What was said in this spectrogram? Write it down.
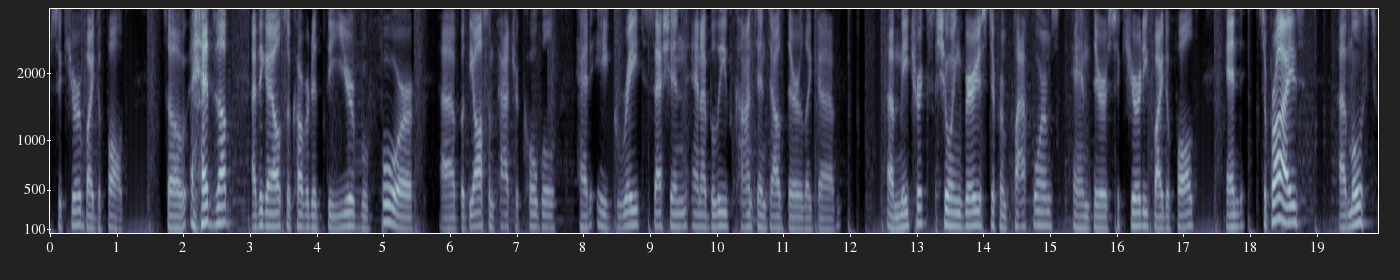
secure by default. So heads up, I think I also covered it the year before, uh, but the awesome Patrick Coble had a great session and I believe content out there like a, a matrix showing various different platforms and their security by default. And surprise, uh, most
